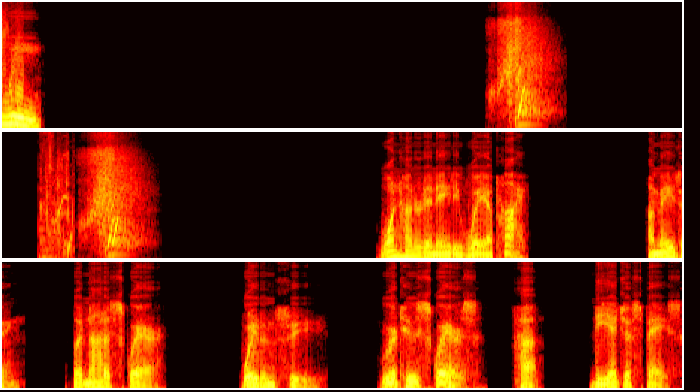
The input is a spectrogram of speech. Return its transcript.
We. One hundred and eighty way up high. Amazing. But not a square. Wait and see. We're two squares. Huh. The edge of space.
